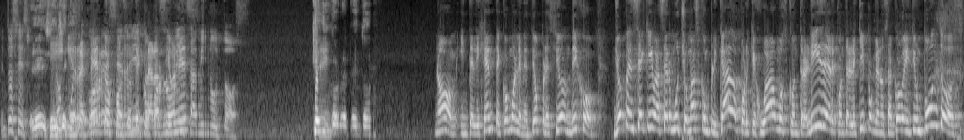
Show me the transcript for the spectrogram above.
Entonces, sí, sí, no sí, puede respeto con sus declaraciones. 90 minutos. ¿Qué dijo respeto? No, inteligente, ¿cómo le metió presión? Dijo, yo pensé que iba a ser mucho más complicado porque jugábamos contra el líder, contra el equipo que nos sacó 21 puntos.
